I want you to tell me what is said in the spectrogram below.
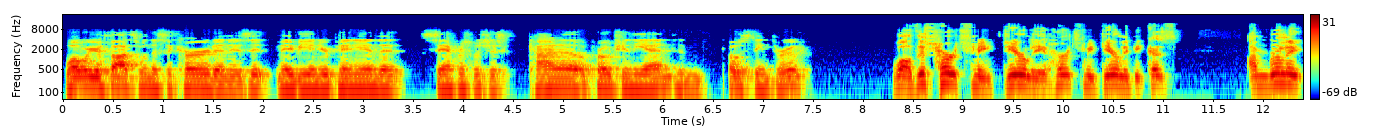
what were your thoughts when this occurred? And is it maybe, in your opinion, that Sampras was just kind of approaching the end and coasting through? Well, this hurts me dearly. It hurts me dearly because I'm really,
